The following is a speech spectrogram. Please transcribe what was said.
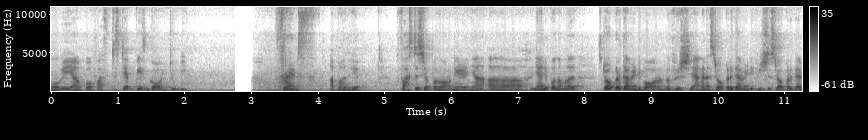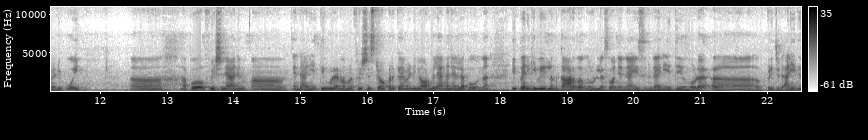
മൂവ് ചെയ്യാം. അപ്പോൾ first step is going to be friends അപ്പോൾ അതിൽ ഫസ്റ്റ് സ്റ്റെപ്പ് എന്ന് പറഞ്ഞു കഴിഞ്ഞാൽ ഞാനിപ്പോൾ നമ്മൾ സ്റ്റോക്ക് എടുക്കാൻ വേണ്ടി പോകാറുണ്ട് ഫിഷ് അങ്ങനെ സ്റ്റോക്ക് എടുക്കാൻ വേണ്ടി ഫിഷ് സ്റ്റോക്ക് എടുക്കാൻ വേണ്ടി പോയി. അപ്പോൾ ഫിഷ് ഞാനും എന്റെ അനിയത്തിയും കൂടെയാണ് നമ്മൾ ഫിഷ് സ്റ്റോക്ക് എടുക്കാൻ വേണ്ടി നോർമലി അങ്ങനെയല്ല പോകുന്നത്. ഇപ്പോൾ എനിക്ക് വീട്ടിൽ നിന്ന് കാർ തന്നുള്ളൂ സോ ഞാൻ നൈസിന്റെ അനിയത്തിയും കൂടെ പിടിച്ചിട്ട് അനിയത്തി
